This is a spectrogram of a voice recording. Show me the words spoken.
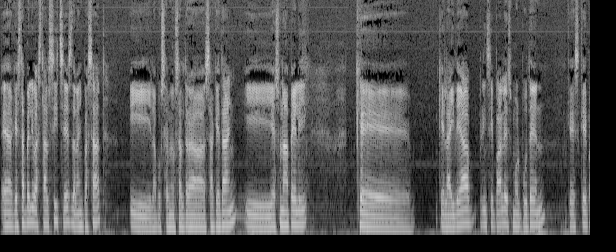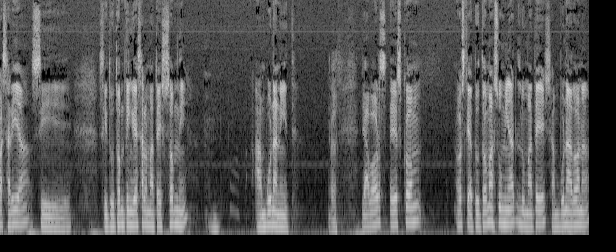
Eh, aquesta pel·li va estar als Sitges de l'any passat i la posem nosaltres aquest any i és una pel·li que, que la idea principal és molt potent que és què passaria si, si tothom tingués el mateix somni amb una nit. Eh. Llavors és com hòstia, tothom ha somiat el mateix amb una dona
